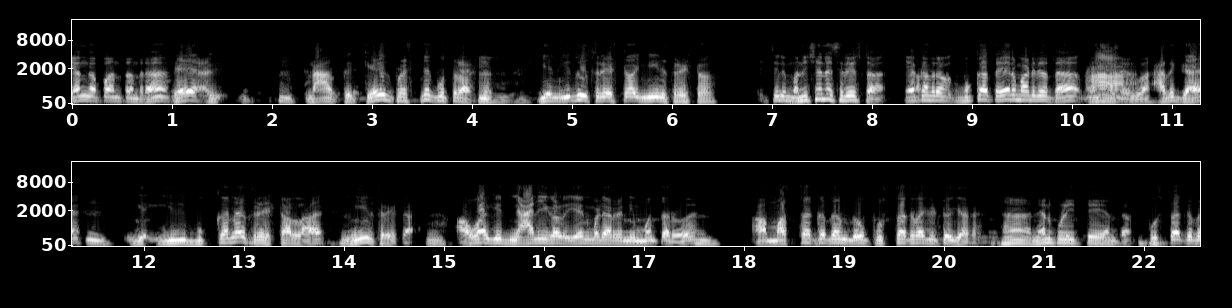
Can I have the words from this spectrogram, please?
ಹೆಂಗಪ್ಪ ಅಂತಂದ್ರ ಏ. ನಾ ಕ- ಕೇಳಿದ ಪ್ರಶ್ನೆಗೆ ಉತ್ತರ ಅಷ್ಟ. ಏನ್ ಇದು ಶ್ರೇಷ್ಠ ನೀನು ಶ್ರೇಷ್ಠ ಆಕ್ಚುಲಿ ಮನುಷ್ಯನೇ ಶ್ರೇಷ್ಠ ಯಾಕಂದ್ರ ಬುಕ್ಕ ತಯಾರು ಮಾಡಿದ ಮನುಷ್ಯನೇ ಅಲ್ವಾ ಅದಕ್ಕ ಹ್ಮ್. ಈ- ಬುಕ್ಕನ ಶ್ರೇಷ್ಠ ಅಲ್ಲ ನೀನ್ ಶ್ರೇಷ್ಠ ಹ್ಮ್. ಅವಾಗ ಜ್ಞಾನಿಗಳು ಏನ್ ಮಾಡ್ಯಾರ ನಿಮ್ಮಂತರು ಹ್ಮ್. ಆ ಮಸ್ತಕದಂದು ಪುಸ್ತಕದಾಗ ಇಟ್ಟೋಗ್ಯಾರ. ಹಾ ನೆನಪುಳಿತೆ ಅಂತ. ಪುಸ್ತಕದ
